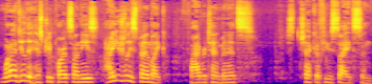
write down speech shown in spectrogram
When i do the history parts on these i usually spend like five or ten minutes just check a few sites and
